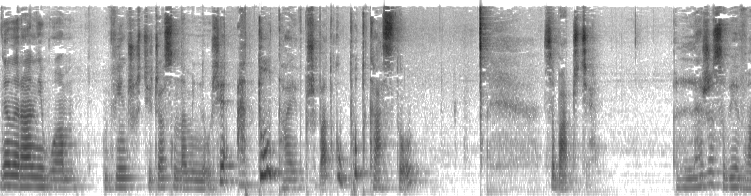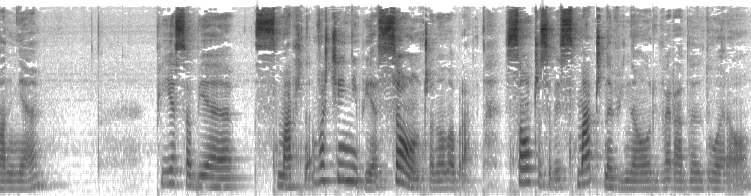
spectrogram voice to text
generalnie byłam w większości czasu na minusie, a tutaj w przypadku podcastu zobaczcie, leżę sobie w wannie, piję sobie smaczne, właściwie nie piję, sączę, no dobra, sączę sobie smaczne wino Rivera del Duero,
